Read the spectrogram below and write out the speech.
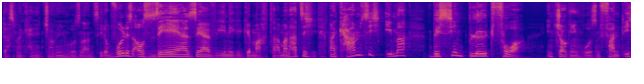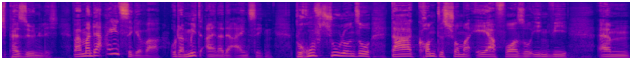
dass man keine Jogginghosen anzieht, obwohl das auch sehr, sehr wenige gemacht haben. Man hat sich, man kam sich immer ein bisschen blöd vor in Jogginghosen, fand ich persönlich, weil man der Einzige war oder mit einer der Einzigen. Berufsschule und so, da kommt es schon mal eher vor, so irgendwie ähm,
